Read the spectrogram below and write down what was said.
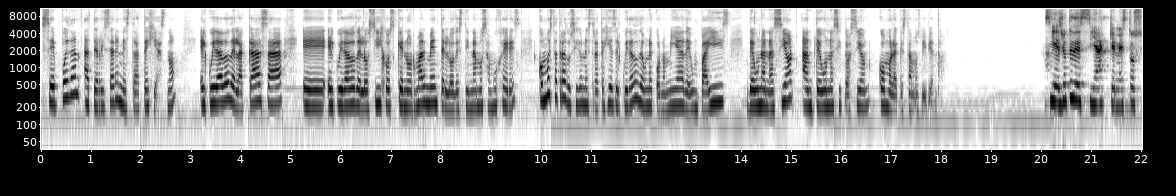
se puedan aterrizar en estrategias, ¿no? El cuidado de la casa, eh, el cuidado de los hijos, que normalmente lo destinamos a mujeres, ¿cómo está traducido en estrategias del cuidado de una economía, de un país, de una nación ante una situación como la que estamos viviendo? Así es, yo te decía que en estos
